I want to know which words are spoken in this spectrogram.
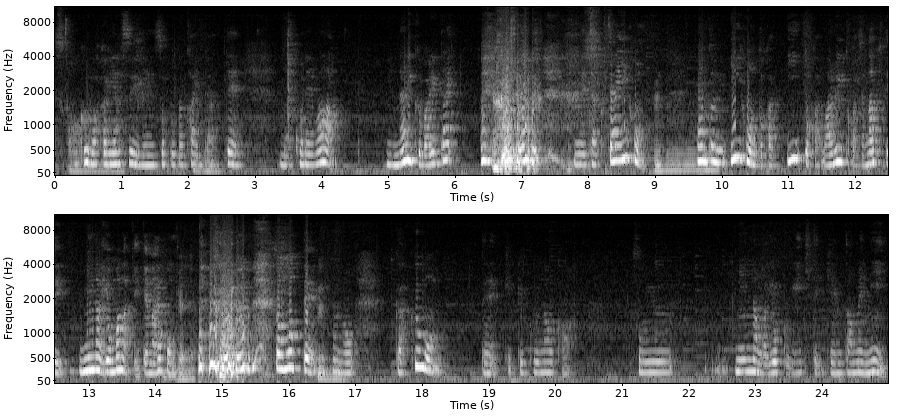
すごく分かりやすい原則が書いてあってもうこれはみんなに配りたい。めちゃくちゃいい本。うん。本当にいい本とかいいとか悪いとかじゃなくてみんな読まなきゃいけない本。と思って、うん。あの学問って結局なんかそういうみんながよく生きていけるために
